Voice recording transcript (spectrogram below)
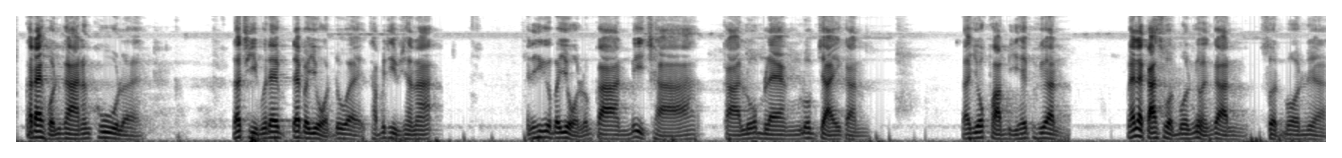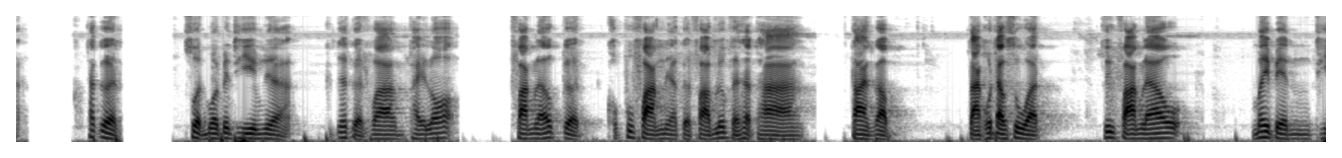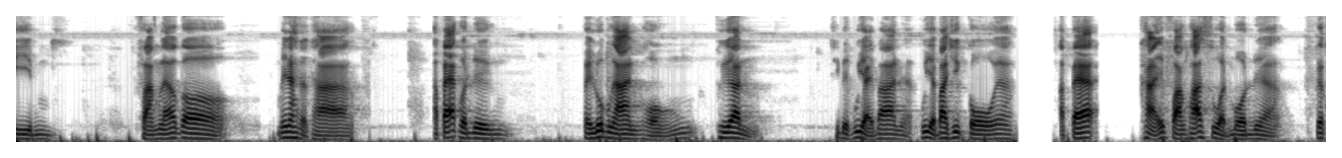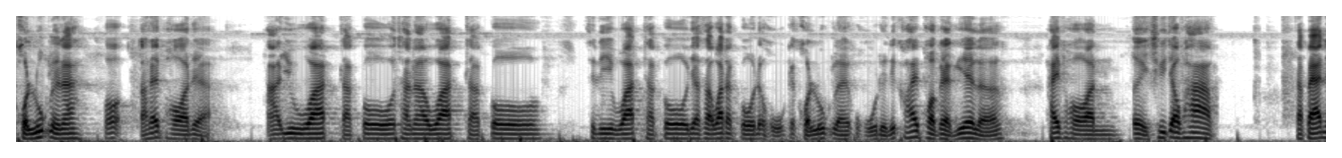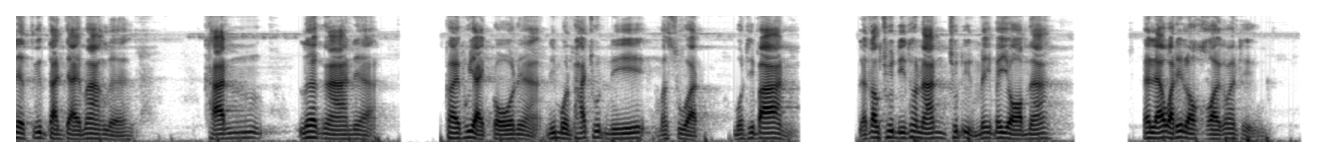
ก็ได้ผลงานทั้งคู่เลย แล้วทีมก็ได้ได้ประโยชน์ด้วยทำให้ทีมชนะ อันนี้คือประโยชน์ของการไม่อิจฉาการร่วมแรงร่วมใจกัน และยกความดีให้เพื่อน แม้แต่การสวดมนต์ก็เหมือนกันสวดมนต์เนี่ย ถ้าเกิดสวดมนต์เป็นทีมเนี่ยจะเกิดความไพเราะฟังแล้วเกิดผู้ฟังเนี่ยเกิดความเริ่มใส่ศรัทธาต่างกับต่างคนต่างสวด ซึ่งฟังแล้วไม่เป็นทีม ฟังแล้วก็ไม่น่าศรัทธาอาแปะคนหนึ่งไปร่วมงานของเพื่อนที่เป็นผู้ใหญ่บ้านเนี่ยผู้ใหญ่บ้านชื่อโกเนี่ยอาแปะขายฟังพระสวดมนต์เนี่ยแกขนลุกเลยนะ เพราะตาได้พอเนี่ยอายุวัตตะโก ธนาวัตตะโกสิริวัตตะโกยาสวัตตะโกเนี่ยโอ้โหแกขนลุกเลยโอ้โหเดี๋ยวนี้เขาให้พรกันอย่างนี้เหรอให้พรเอ่ยชื่อเจ้าภาพตาแป๊ะเนี่ยตื่นตันใจมากเลย คันเลิกงานเนี่ยก็ให้ผู้ใหญ่โกเนี่ยนิมนต์พระชุดนี้มาสวดมนที่บ้าน แล้วต้องชุดนี้เท่านั้น ชุดอื่นไม่ไม่ยอมนะ และแล้ววันที่รอคอยก็มาถึง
